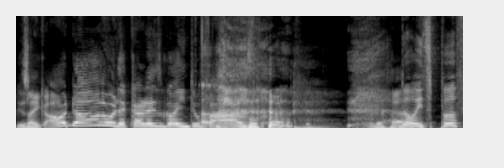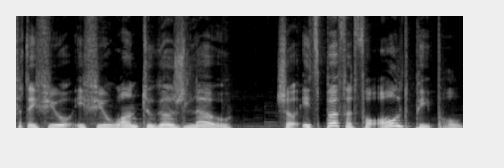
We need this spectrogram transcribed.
It's like, oh no, the car is going too fast. the hell? no, it's perfect if you if you want to go slow. So it's perfect for old people.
